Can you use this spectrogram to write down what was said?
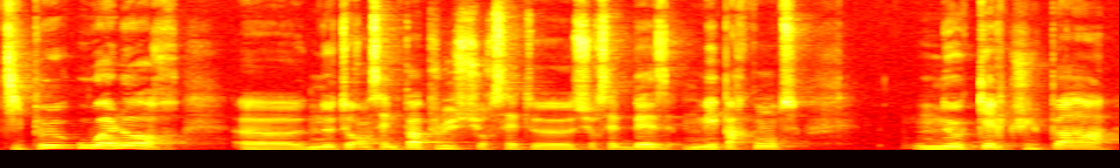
petit peu ou alors euh, ne te renseigne pas plus sur cette, euh, sur cette baise. Mais par contre, ne calcule pas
